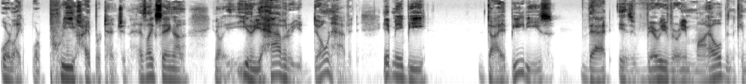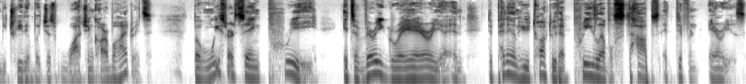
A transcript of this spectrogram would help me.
or like or pre-hypertension. It's like saying, uh, you know, either you have it or you don't have it. It may be diabetes that is very very mild and can be treated with just watching carbohydrates. But when we start saying pre, it's a very gray area, and depending on who you talk to, that pre level stops at different areas.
